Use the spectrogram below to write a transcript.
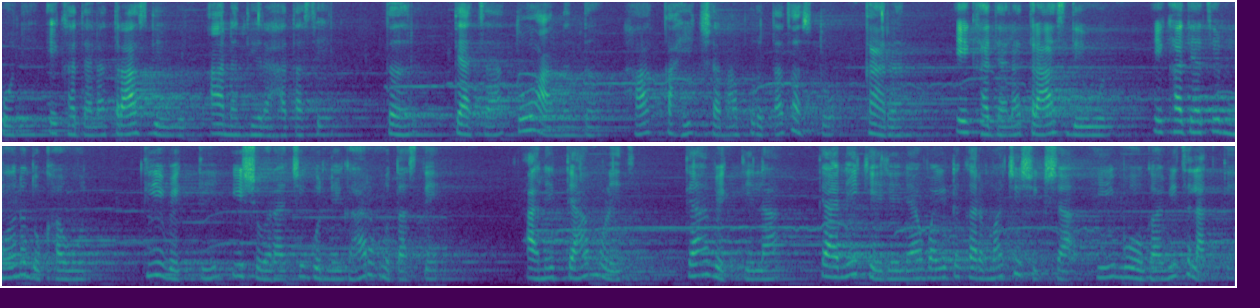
कोणी एखाद्याला त्रास देऊन आनंदी राहत असेल तर त्याचा तो आनंद हा काही क्षणापुरताच असतो. कारण एखाद्याला त्रास देऊन एखाद्याचे मन दुखावून ती व्यक्ती ईश्वराची गुन्हेगार होत असते. आणि त्यामुळेच त्या व्यक्तीला त्याने केलेल्या वाईट कर्माची शिक्षा ही भोगावीच लागते.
